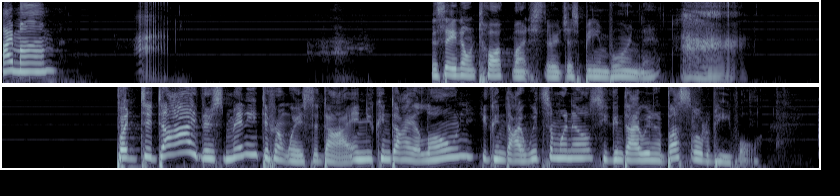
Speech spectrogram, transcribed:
Hi, mom. Because they don't talk much, they're just being born there. But to die, there's many different ways to die. And you can die alone, you can die with someone else, you can die with a busload of people.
